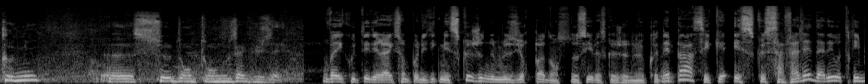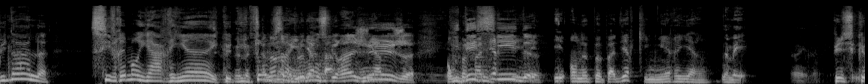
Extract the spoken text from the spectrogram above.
commis ce dont on nous accusait. On va écouter des réactions politiques, mais ce que je ne mesure pas dans ce dossier, parce que je ne le connais pas, c'est que est-ce que ça valait d'aller au tribunal? Si vraiment il n'y a rien et que tu tombes simplement sur un juge qui décide. on ne peut pas dire qu'il n'y ait rien. Non mais. Puisque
